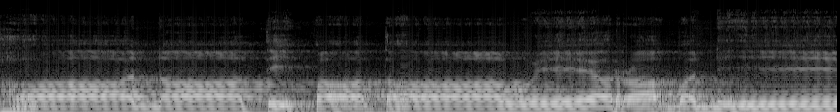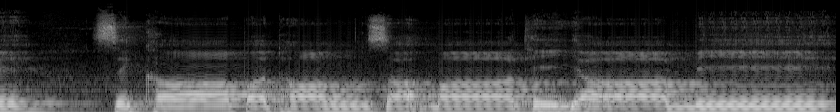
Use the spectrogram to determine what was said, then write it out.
ภานาติปตาเวระมณีสิกขาปทังสมาธิยามี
